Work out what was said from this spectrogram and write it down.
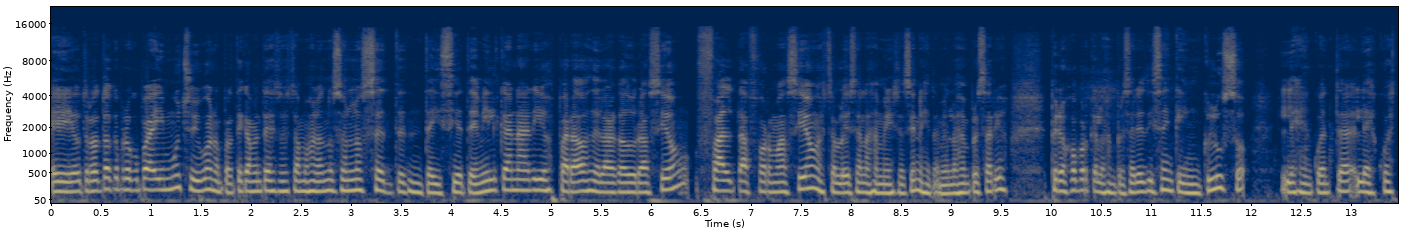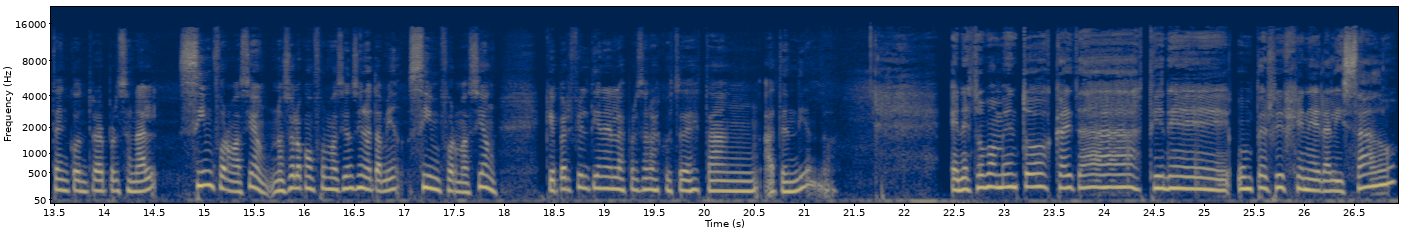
Eh, otro dato que preocupa ahí mucho, y bueno, prácticamente de esto estamos hablando, son los 77.000 canarios parados de larga duración. Falta formación, esto lo dicen las administraciones y también los empresarios, pero ojo porque los empresarios dicen que incluso les, encuentra, les cuesta encontrar personal sin formación, no solo con formación, sino también sin formación. ¿Qué perfil tienen las personas que ustedes están atendiendo? En estos momentos, Caritas tiene un perfil generalizado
